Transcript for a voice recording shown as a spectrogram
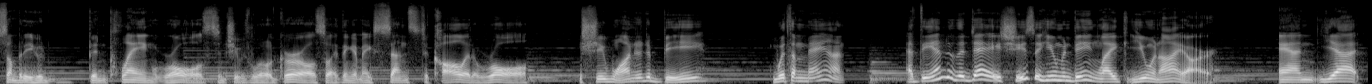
somebody who'd been playing roles since she was a little girl, so I think it makes sense to call it a role. She wanted to be with a man. At the end of the day, she's a human being like you and I are. And yet,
